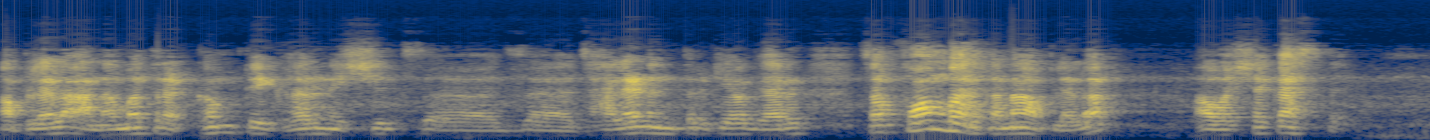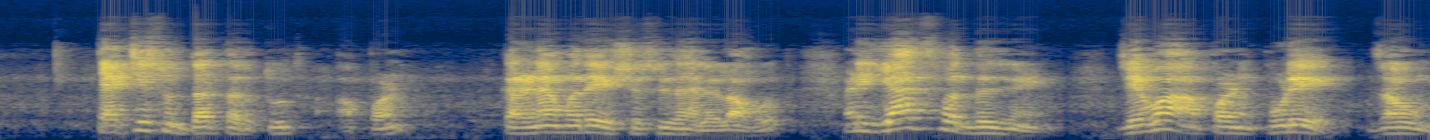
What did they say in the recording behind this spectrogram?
आपल्याला अनामत रक्कम ते घर निश्चित झाल्यानंतर किंवा घरचा फॉर्म भरताना आपल्याला आवश्यक असतं. त्याची सुद्धा तरतूद आपण करण्यामध्ये यशस्वी झालेलो आहोत. आणि याच पद्धतीने जेव्हा आपण पुढे जाऊन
